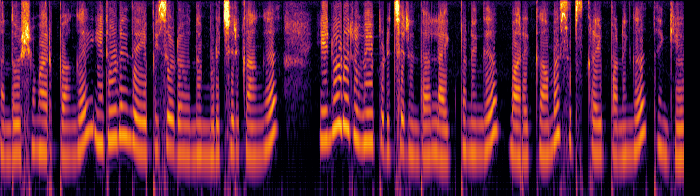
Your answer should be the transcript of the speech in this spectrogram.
சந்தோஷமாக இருப்பாங்க. இதோட இந்த எபிசோடை வந்து முடிச்சிருக்காங்க. என்னோட ரிவ்யூ பிடிச்சிருந்தால் லைக் பண்ணுங்கள் மறக்காமல் சப்ஸ்கிரைப் பண்ணுங்கள் தேங்க்யூ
